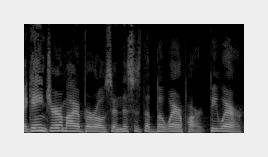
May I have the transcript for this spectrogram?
Again, Jeremiah Burroughs, and this is the beware part. Beware.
